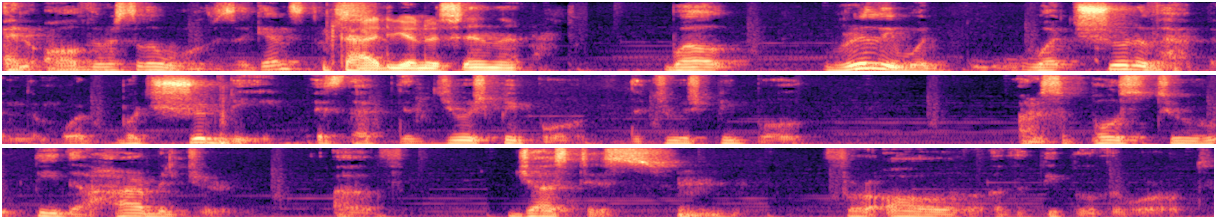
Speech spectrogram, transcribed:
and all the rest of the world is against us. How do you understand that? Well, really, what what should have happened, and what what should be, is that the Jewish people, the Jewish people, are supposed to be the harbinger of justice for all of the people of the world,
